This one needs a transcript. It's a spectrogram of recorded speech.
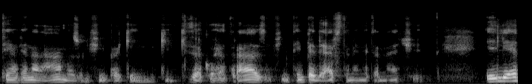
tem a venda na Amazon, enfim, para quem, quem, quiser correr atrás, enfim, tem PDFs também na internet. Ele é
